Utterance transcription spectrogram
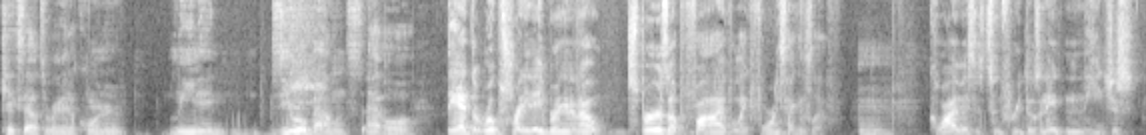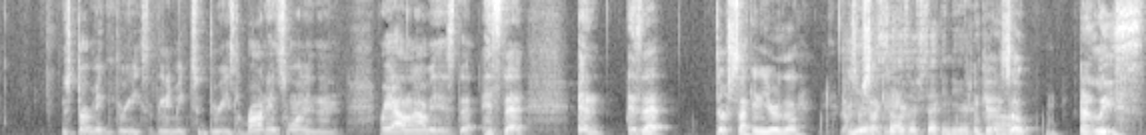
kicks out to Ray in the corner, leaning, zero balance at all. They had the ropes ready. They bringing it out. Spurs up five with like forty seconds left. Mm. Kawhi misses two free throws and, they, and he just just start making threes. I think they make two threes. LeBron hits one and then Ray Allen obviously hits that. Hits that. And is that their second year though? That's Yeah, their second that year. was their second year. Okay, Um, so at least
